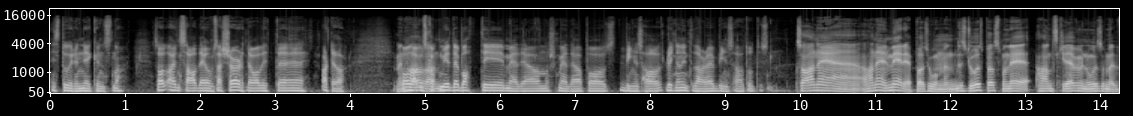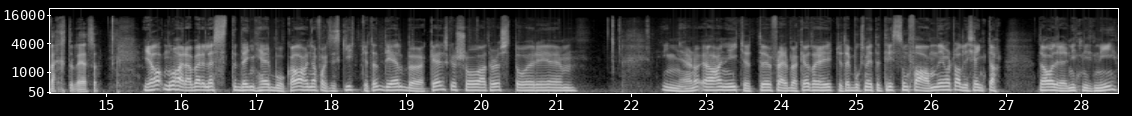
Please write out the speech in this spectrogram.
den store nye kunsten. da. Så han sa det om seg sjøl. Det var litt eh, artig, da. Men og de skapte han- mye debatt i media, norsk media på begynnelsen av 90-tallet, begynnelsen av 2000. Så han er, han er en medieperson, men det store spørsmålet er har han skrevet noe som er verdt å lese. Ja, nå har jeg bare lest denne boka. Han har faktisk gitt ut en del bøker. Skal vi se, jeg tror det står i inni her nå. Ja, han har gitt ut uh, flere bøker. Han har gitt ut en bok som heter 'Trist som faen'. Den ble veldig kjent. da. Det var allerede 1999.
